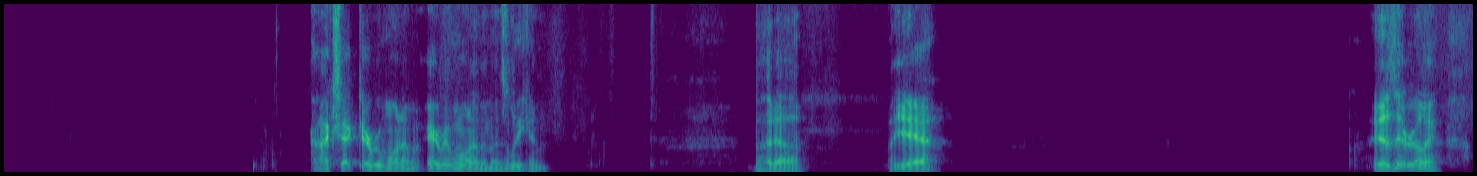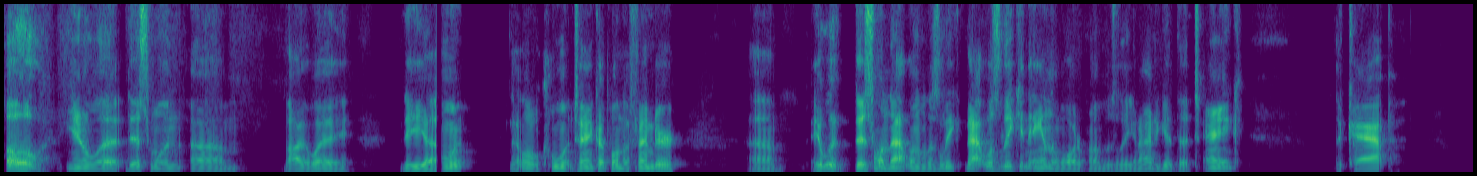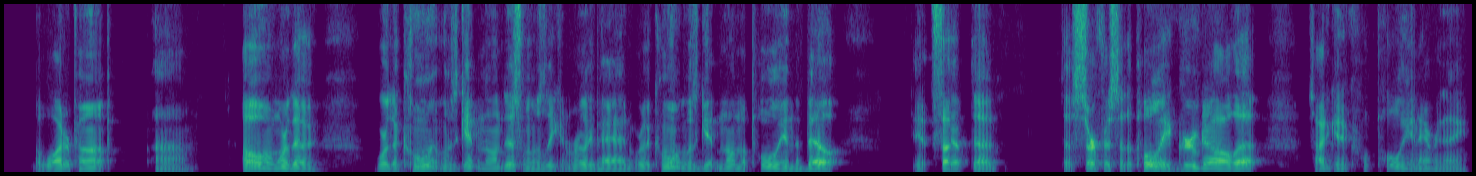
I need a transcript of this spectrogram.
And I checked every one of them. Every one of them is leaking. But uh, but yeah. Is it really? Oh, you know what? This one, um, by the way, the uh, that little coolant tank up on the fender um, it was this one, that one was leak. That was leaking, and the water pump was leaking. I had to get the tank, the cap, the water pump. Um, oh, and where the where the coolant was getting on, this one was leaking really bad. Where the coolant was getting on the pulley and the belt, it fucked up the the surface of the pulley, it grooved it all up. So I had to get a pulley and everything.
